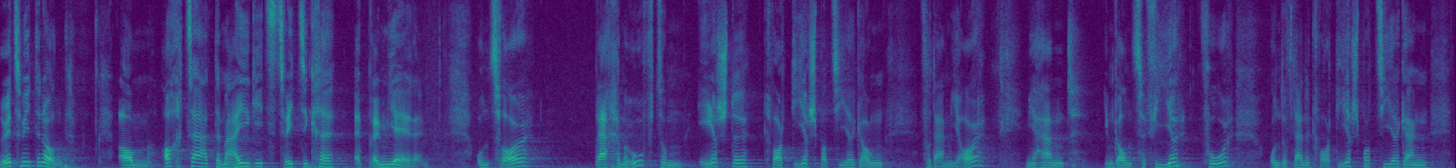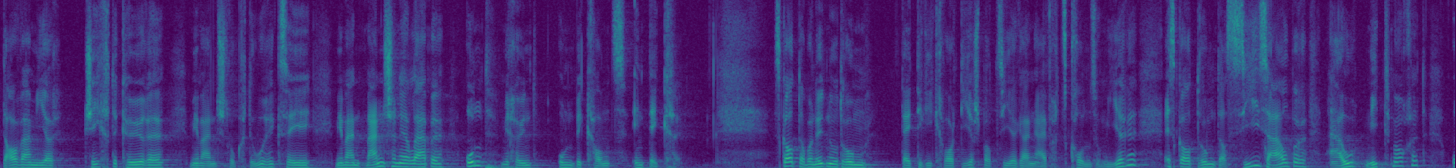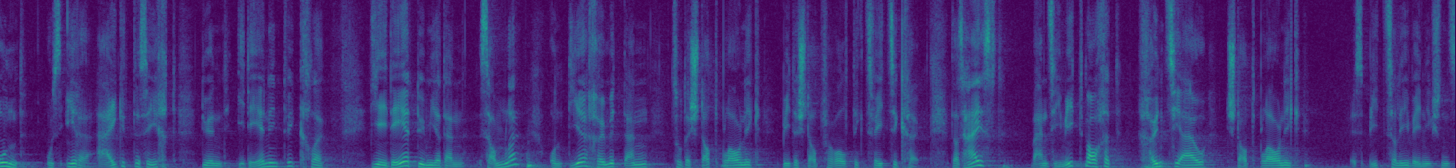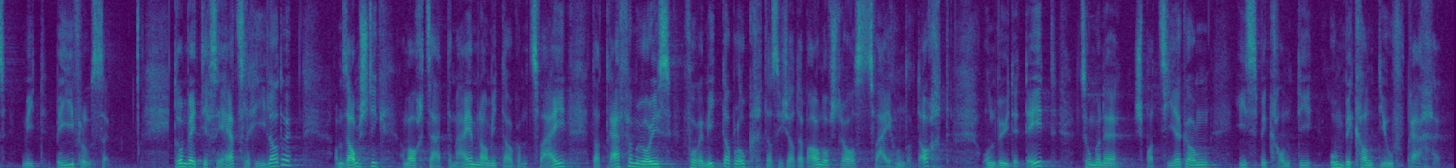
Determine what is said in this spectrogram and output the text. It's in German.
Grüezi miteinander. Am 18. Mai gibt es Zwitzigen eine Premiere. Und zwar brechen wir auf zum ersten Quartierspaziergang von diesem Jahr. Wir haben im Ganzen vier vor und auf diesen Quartierspaziergängen, da wollen wir Geschichten hören, wir wollen Strukturen sehen, wir wollen Menschen erleben und wir können Unbekanntes entdecken. Es geht aber nicht nur darum, tätige Quartierspaziergänge einfach zu konsumieren. Es geht darum, dass Sie selber auch mitmachen und aus Ihrer eigenen Sicht Ideen entwickeln. Die Ideen sammeln wir dann sammeln und die kommen dann zu der Stadtplanung bei der Stadtverwaltung Zwitzigen. Das heißt, wenn Sie mitmachen, können Sie auch die Stadtplanung ein bisschen wenigstens mit beeinflussen. Darum möchte ich Sie herzlich einladen. Am Samstag, am 18. Mai, am Nachmittag um 2, da treffen wir uns vor einem Mittaglock, das ist an der Bahnhofstrasse 208, und würden dort zu einem Spaziergang ins Bekannte, Unbekannte aufbrechen.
